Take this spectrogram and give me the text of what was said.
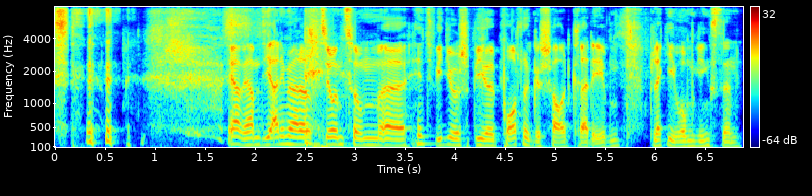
ja, wir haben die Anime-Adaption zum äh, Hit-Videospiel Portal geschaut gerade eben. Blackie, worum ging's denn?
